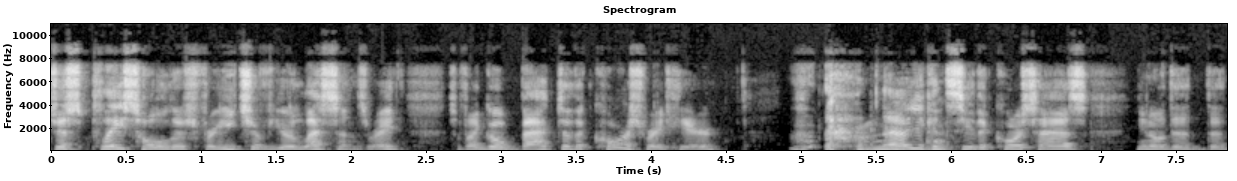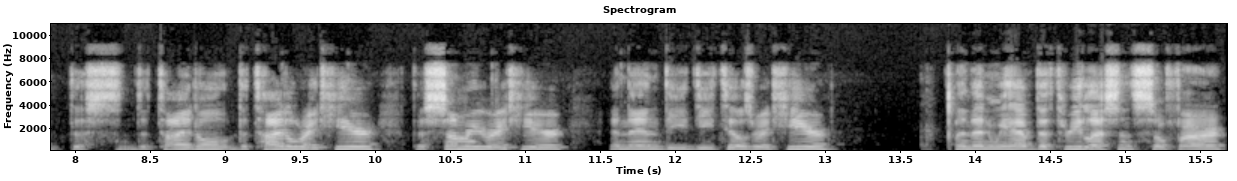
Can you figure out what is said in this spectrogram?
just placeholders for each of your lessons right? So if I go back to the course right here now you can see the course has you know the, the the the title the title right here the summary right here and then the details right here. And then we have the three lessons so far.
